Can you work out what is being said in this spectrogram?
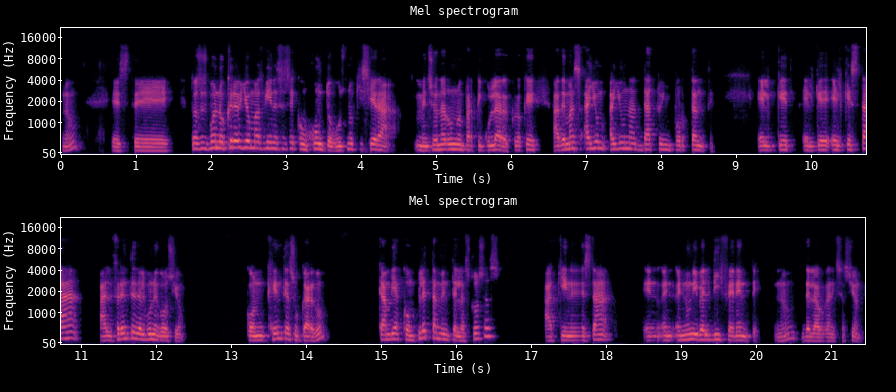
¿no? Este, entonces, bueno, creo yo más bien es ese conjunto, Gus, no quisiera mencionar uno en particular, creo que además hay un, hay un dato importante, el que, el, que, el que está al frente de algún negocio con gente a su cargo, cambia completamente las cosas a quien está en, en un nivel diferente, ¿no? De la organización.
